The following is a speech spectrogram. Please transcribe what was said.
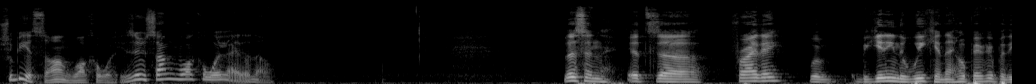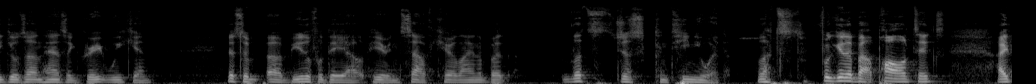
Should be a song, Walk Away. Is there a song, Walk Away? I don't know. Listen, it's uh, Friday. We're beginning the weekend. I hope everybody goes out and has a great weekend. It's a, a beautiful day out here in South Carolina, but let's just continue it. Let's forget about politics. I,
